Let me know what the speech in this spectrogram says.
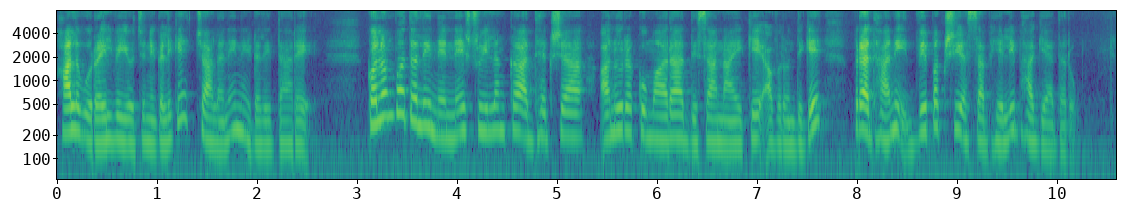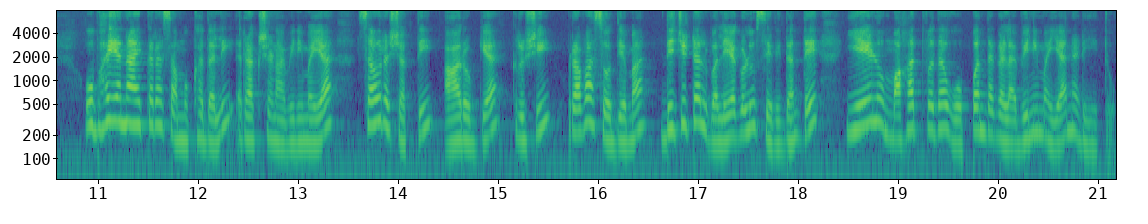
ಹಲವು ರೈಲ್ವೆ ಯೋಜನೆಗಳಿಗೆ ಚಾಲನೆ ನೀಡಲಿದ್ದಾರೆ. ಕೊಲಂಬೋದಲ್ಲಿ ನಿನ್ನೆ ಶ್ರೀಲಂಕಾ ಅಧ್ಯಕ್ಷ ಅನುರಕುಮಾರ ದಿಸಾನಾಯಕೆ ಅವರೊಂದಿಗೆ ಪ್ರಧಾನಿ ದ್ವಿಪಕ್ಷೀಯ ಸಭೆಯಲ್ಲಿ ಭಾಗಿಯಾದರು. ಉಭಯ ನಾಯಕರ ಸಮ್ಮುಖದಲ್ಲಿ ರಕ್ಷಣಾ ವಿನಿಮಯ ಸೌರಶಕ್ತಿ ಆರೋಗ್ಯ, ಕೃಷಿ, ಪ್ರವಾಸೋದ್ಯಮ, ಡಿಜಿಟಲ್ ವಲಯಗಳು ಸೇರಿದಂತೆ ಏಳು ಮಹತ್ವದ ಒಪ್ಪಂದಗಳ ವಿನಿಮಯ ನಡೆಯಿತು.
